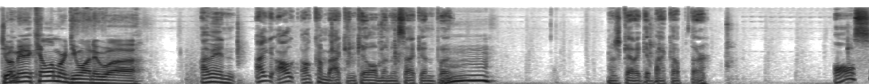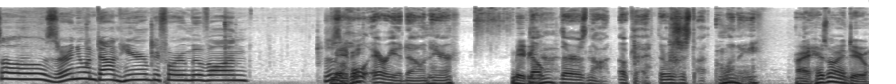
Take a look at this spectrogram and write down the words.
Do you want me to kill him, or do you want to? uh I mean, I, will I'll come back and kill him in a second, but Mm. I just gotta get back up there. Also, is there anyone down here before we move on? There's Maybe. a whole area down here. Maybe Nope, not. there is not. Okay, there was just uh, money. All right. Here's what I'm do.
